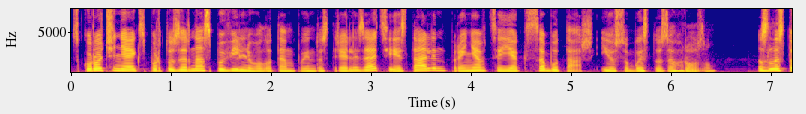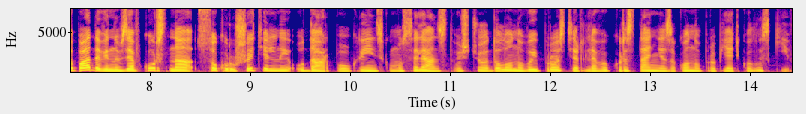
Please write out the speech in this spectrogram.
Скорочення експорту зерна сповільнювало темпи індустріалізації. і Сталін прийняв це як саботаж і особисту загрозу. З листопада він взяв курс на сокрушительний удар по українському селянству, що дало новий простір для використання закону про п'ять колосків,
